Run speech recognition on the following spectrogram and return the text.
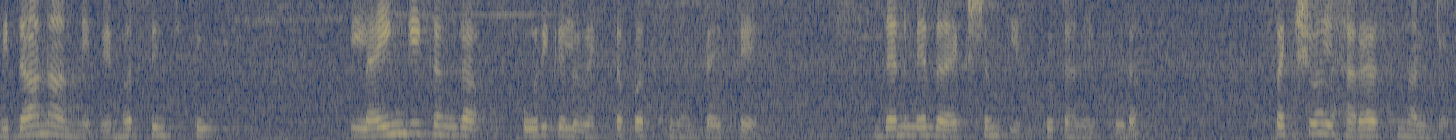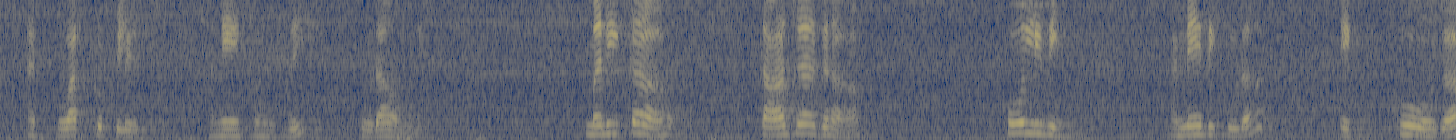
విధానాన్ని విమర్శించుతూ లైంగికంగా కోరికలు వ్యక్తపరిచినట్టయితే దాని మీద యాక్షన్ తీసుకోవటానికి కూడా సెక్షువల్ హెరాస్మెంట్ అట్ వర్క్ ప్లేస్ అనేటువంటిది కూడా ఉంది. మరి ఇక తాజాగా కోలివింగ్ అనేది కూడా ఎక్కువగా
